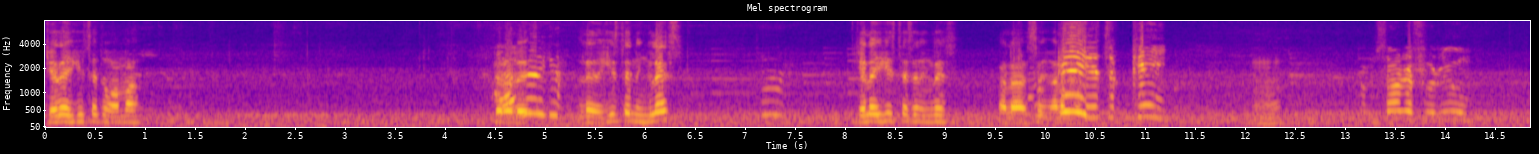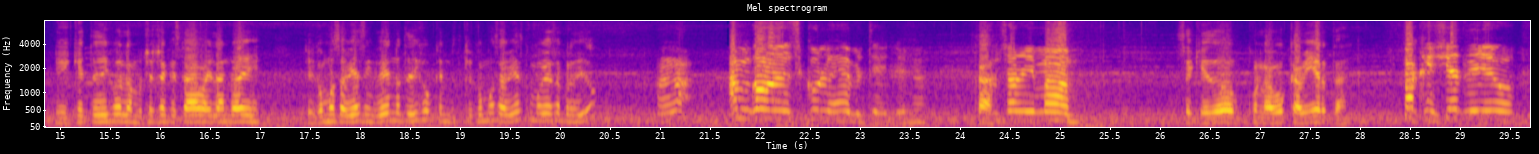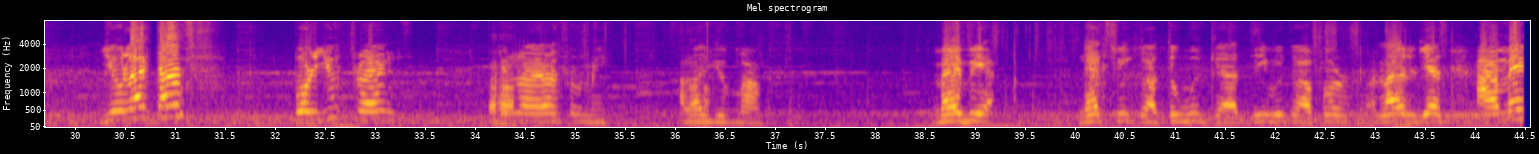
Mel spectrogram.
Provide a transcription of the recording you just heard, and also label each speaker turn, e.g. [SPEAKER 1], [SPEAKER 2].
[SPEAKER 1] ¿Qué le dijiste a tu mamá? ¿Pero le, le dijiste en inglés? ¿Qué le dijiste en inglés? A la, a la-
[SPEAKER 2] Okay, it's okay. I'm sorry for you.
[SPEAKER 1] ¿Y qué te dijo la muchacha que estaba bailando ahí? ¿Que cómo sabías inglés? ¿No te dijo que, que cómo sabías? ¿Cómo habías aprendido?
[SPEAKER 2] I'm, not, I'm going to school every day.
[SPEAKER 1] Ja,
[SPEAKER 2] I'm sorry, mom.
[SPEAKER 1] Se quedó con la boca abierta.
[SPEAKER 2] Fucking shit, Leo. You like dance? For you, friends. You not answer me. I love you, mom. Maybe next week, or two week, uh, three week, or four, like, yes. Uh, maybe.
